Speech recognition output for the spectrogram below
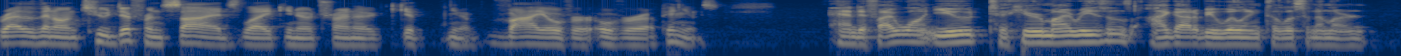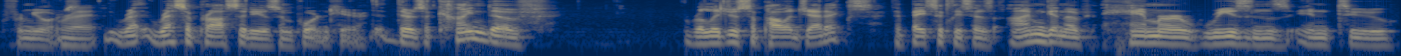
rather than on two different sides, like you know, trying to get you know vie over over opinions. And if I want you to hear my reasons, I got to be willing to listen and learn from yours. Right. Re- reciprocity is important here. There's a kind of religious apologetics that basically says I'm going to hammer reasons into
